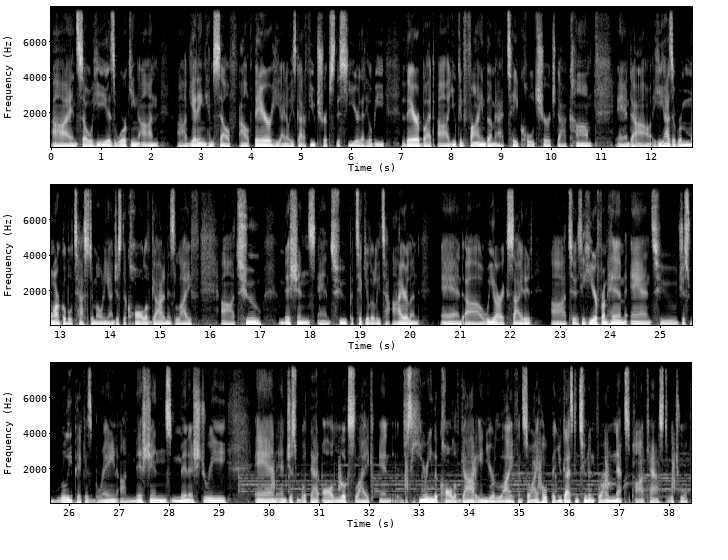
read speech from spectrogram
uh, and so he is working on uh, getting himself out there. He, I know he's got a few trips this year that he'll be there, but uh, you can find them at takeholdchurch.com. And uh, he has a remarkable testimony on just the call of God in his life uh, to missions and to particularly to Ireland. And uh, we are excited. Uh, to, to hear from him and to just really pick his brain on missions, ministry, and and just what that all looks like and just hearing the call of God in your life. And so I hope that you guys can tune in for our next podcast, which will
